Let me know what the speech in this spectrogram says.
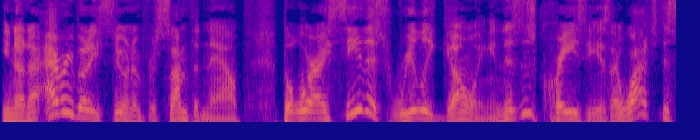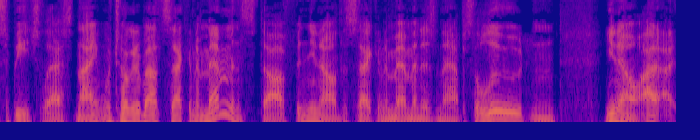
You know, now everybody's suing him for something now. But where I see this really going, and this is crazy, is I watched the speech last night. We're talking about Second Amendment stuff, and you know, the Second Amendment is an absolute, and you know, I, I,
